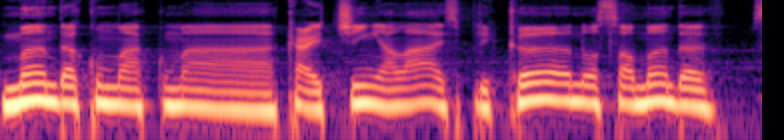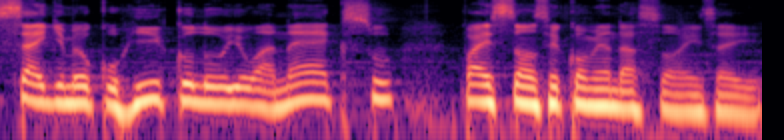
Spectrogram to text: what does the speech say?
manda com uma, com uma cartinha lá explicando, só manda segue meu currículo e o anexo. Quais são as recomendações aí?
